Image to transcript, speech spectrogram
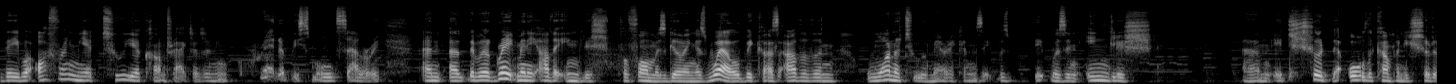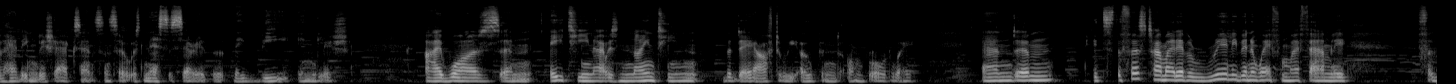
they were offering me a two year contract at an incredibly small salary. And uh, there were a great many other English performers going as well because, other than one or two Americans, it was, it was an English. Um, it should all the companies should have had English accents, and so it was necessary that they be English. I was um, 18, I was 19 the day after we opened on Broadway. And um, it's the first time I'd ever really been away from my family for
